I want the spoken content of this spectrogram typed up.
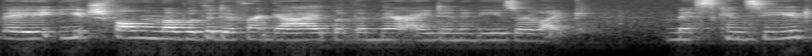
they each fall in love with a different guy, but then their identities are like misconceived.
